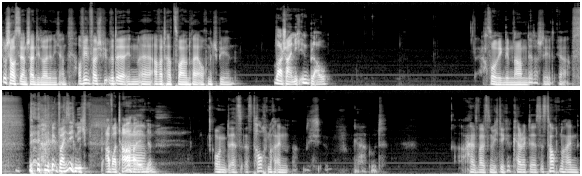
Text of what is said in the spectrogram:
Du schaust dir anscheinend die Leute nicht an. Auf jeden Fall wird er in äh, Avatar 2 und 3 auch mitspielen. Wahrscheinlich in Blau. Ach so, wegen dem Namen, der da steht, ja. weiß ich nicht. Avatar halt, ne? Ähm, Und es, es taucht noch ein. Ich, ja, gut. Halt, weil es ein wichtiger Charakter ist. Es taucht noch ein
